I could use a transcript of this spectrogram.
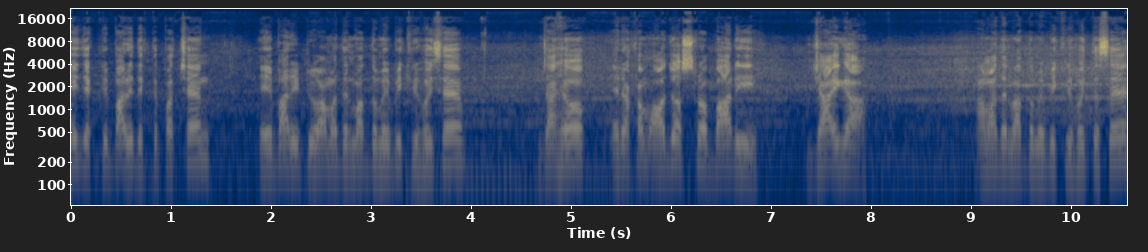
এই যে একটি বাড়ি দেখতে পাচ্ছেন, এই বাড়িটিও আমাদের মাধ্যমে বিক্রি হয়েছে। যাই হোক, এরকম অজস্র বাড়ি, জায়গা আমাদের মাধ্যমে বিক্রি হইতেছে।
